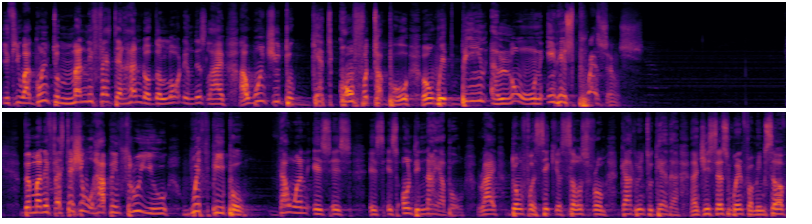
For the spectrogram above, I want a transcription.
If you are going to manifest the hand of the Lord in this life, I want you to get comfortable with being alone in His presence the manifestation will happen through you with people that one is, is, is, is undeniable, right? Don't forsake yourselves from gathering together. And Jesus went from himself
